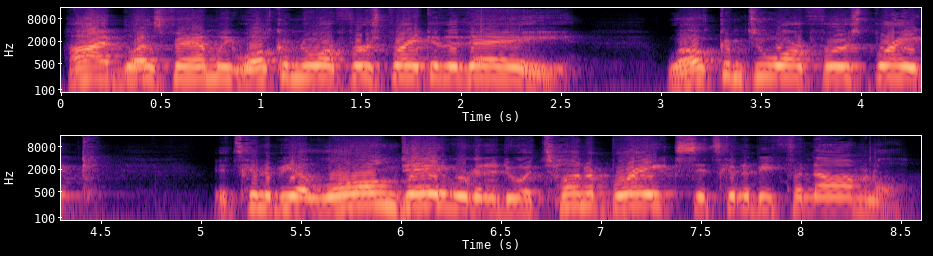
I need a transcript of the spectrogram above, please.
Hi, Blez family. Welcome to our first break of the day. Welcome to our first break. It's going to be a long day. We're going to do a ton of breaks. It's going to be phenomenal.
